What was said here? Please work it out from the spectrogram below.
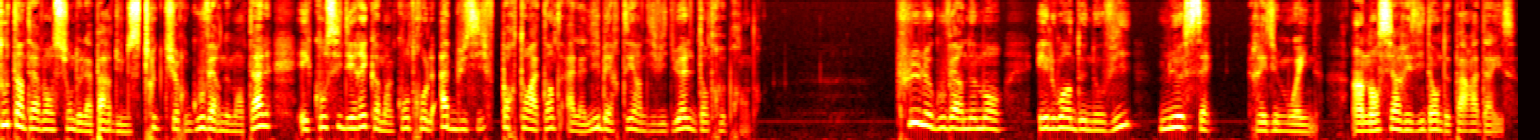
toute intervention de la part d'une structure gouvernementale est considérée comme un contrôle abusif portant atteinte à la liberté individuelle d'entreprendre. Plus le gouvernement est loin de nos vies, mieux c'est, résume Wayne, un ancien résident de Paradise.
